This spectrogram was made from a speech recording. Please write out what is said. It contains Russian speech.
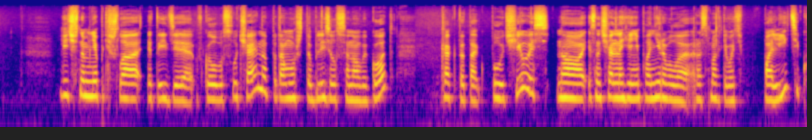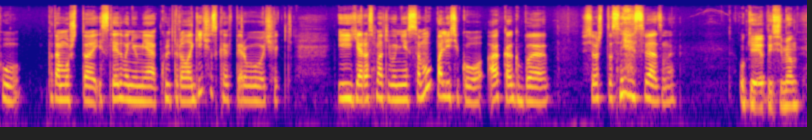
Лично мне пришла эта идея в голову случайно, потому что близился Новый год. Как-то так получилось. Но изначально я не планировала рассматривать политику, потому что исследование у меня культурологическое в первую очередь. И я рассматриваю не саму политику, а как бы все, что с ней связано. Окей, а ты, Семен?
